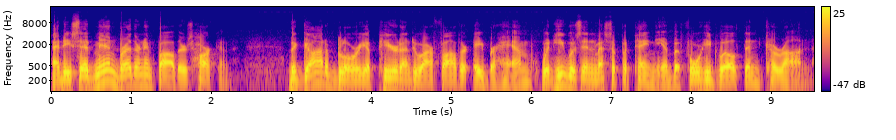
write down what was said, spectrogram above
And he said, Men, brethren, and fathers, hearken. The God of glory appeared unto our father Abraham when he was in Mesopotamia before he dwelt in Charan,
